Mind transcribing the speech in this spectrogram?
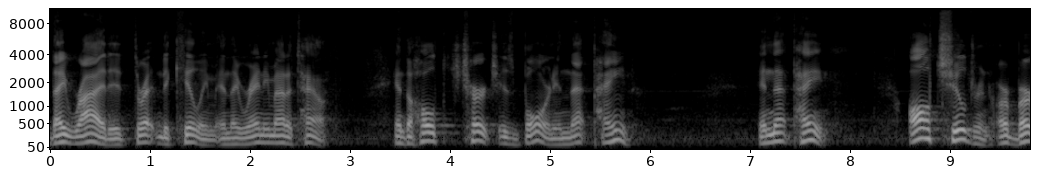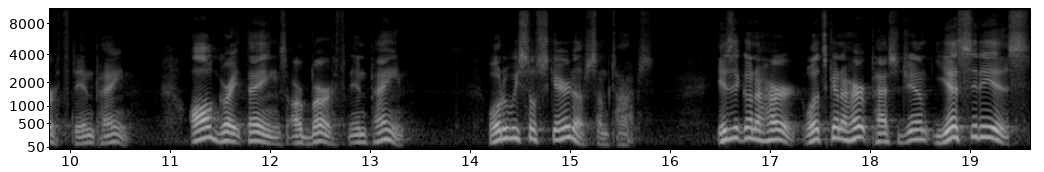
They rioted, threatened to kill him, and they ran him out of town. And the whole church is born in that pain. In that pain. All children are birthed in pain. All great things are birthed in pain. What are we so scared of sometimes? Is it going to hurt? Well, it's going to hurt, Pastor Jim. Yes, it is.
